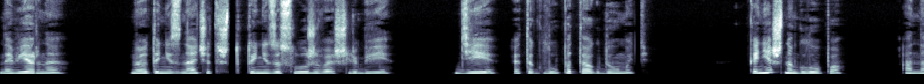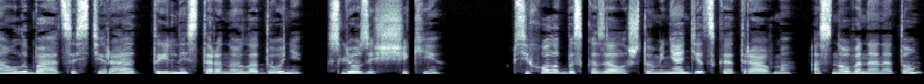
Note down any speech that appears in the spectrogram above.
наверное. Но это не значит, что ты не заслуживаешь любви. Ди, это глупо так думать. Конечно, глупо. Она улыбается, стирая тыльной стороной ладони слезы с щеки. Психолог бы сказал, что у меня детская травма, основанная на том,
